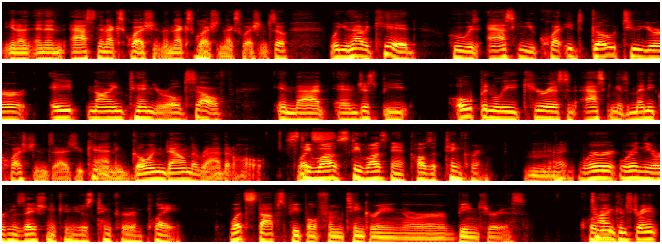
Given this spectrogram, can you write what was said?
you know, and then ask the next question, the next question, the next question. So when you have a kid who is asking you questions, it's go to your eight, nine, 10 year old self in that and just be openly curious and asking as many questions as you can and going down the rabbit hole. Steve, Woz, Steve Wozniak calls it tinkering. Right? We're we're in the organization. Can you just tinker and play? What stops people from tinkering or being curious? Time constraint.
